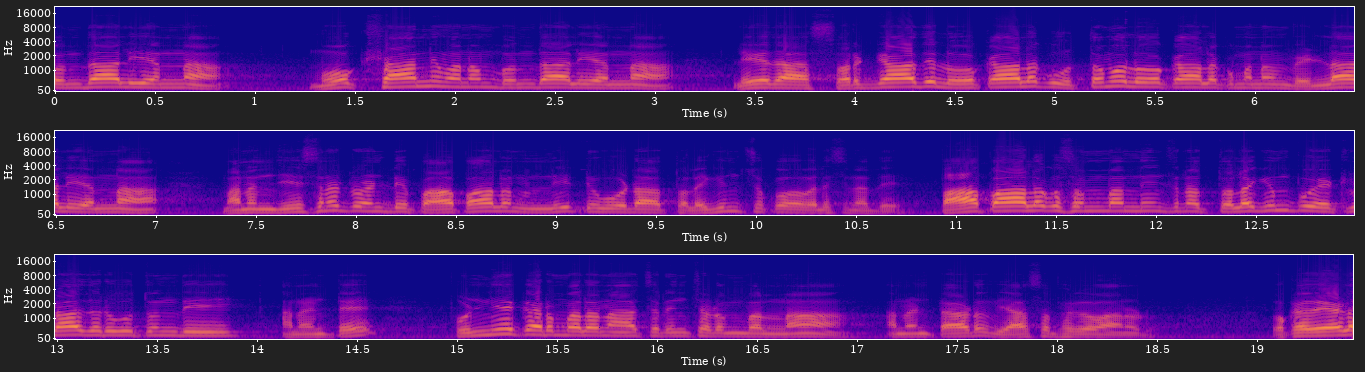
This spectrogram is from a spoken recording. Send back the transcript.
పొందాలి అన్నా మోక్షాన్ని మనం పొందాలి అన్నా లేదా స్వర్గాది లోకాలకు ఉత్తమ లోకాలకు మనం వెళ్ళాలి అన్నా మనం చేసినటువంటి పాపాలన్నిటిని కూడా తొలగించుకోవలసినదే. పాపాలకు సంబంధించిన తొలగింపు ఎట్లా జరుగుతుంది అనంటే పుణ్యకర్మలను ఆచరించడం వలన అనంటాడు వ్యాస భగవానుడు. ఒకవేళ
